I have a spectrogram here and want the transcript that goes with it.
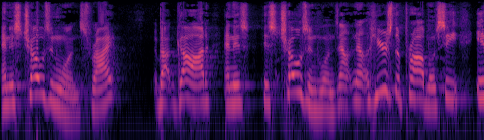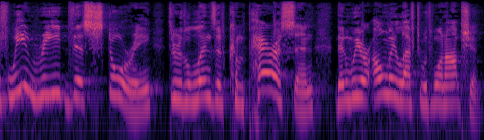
and his chosen ones, right? About God and his, his chosen ones. Now, now, here's the problem. See, if we read this story through the lens of comparison, then we are only left with one option.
